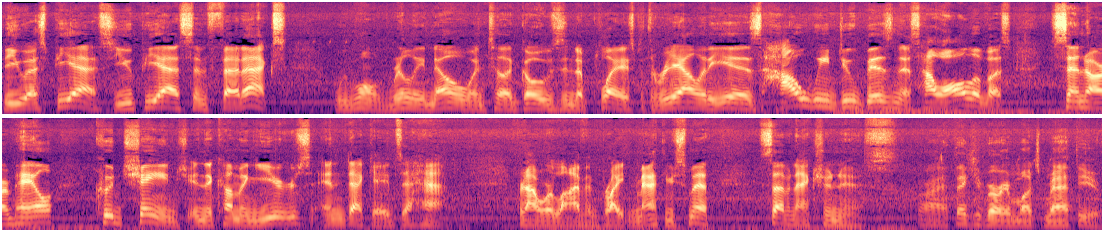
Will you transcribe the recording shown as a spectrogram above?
the USPS, UPS, and FedEx? We won't really know until it goes into place. But the reality is how we do business, how all of us send our mail could change in the coming years and decades ahead. For now, we're live in Brighton. Matthew Smith, 7 Action News. All right. Thank you very much, Matthew.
